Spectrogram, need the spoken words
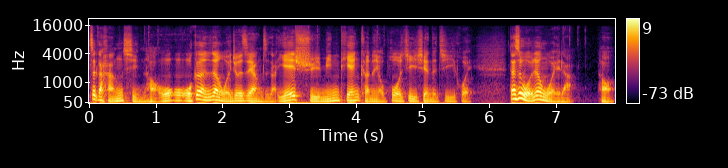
这个行情哈，我我我个人认为就是这样子的。也许明天可能有破季线的机会，但是我认为啦，好。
